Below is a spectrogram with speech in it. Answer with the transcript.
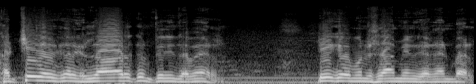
கட்சியில் இருக்கிற எல்லாருக்கும் தெரிந்தவர் டி. கே. முனுசாமி என்கிற நண்பர்.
